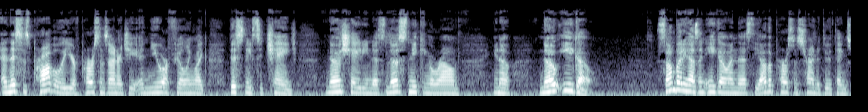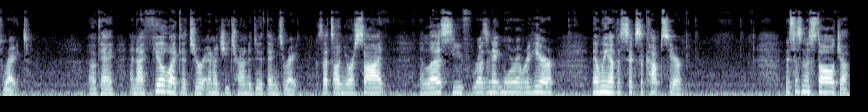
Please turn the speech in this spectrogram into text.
and this is probably your person's energy and you are feeling like this needs to change. No shadiness, no sneaking around, you know, no ego. Somebody has an ego in this. The other person's trying to do things right. Okay? And I feel like it's your energy trying to do things right. Because that's on your side. Unless you resonate more over here. Then we have the Six of Cups here. This is nostalgia.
